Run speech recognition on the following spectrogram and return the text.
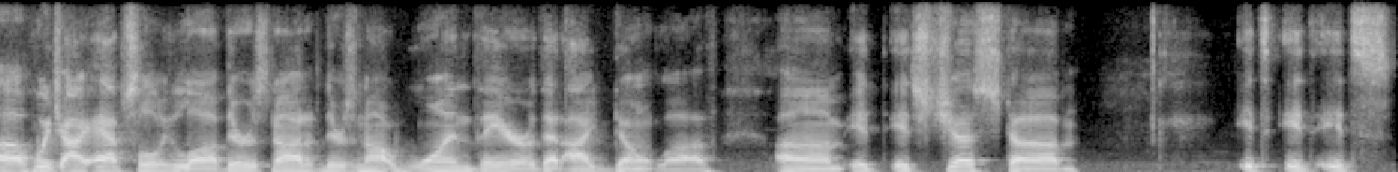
Uh, which I absolutely love. There's not there's not one there that I don't love. Um, it it's just um, it's it it's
